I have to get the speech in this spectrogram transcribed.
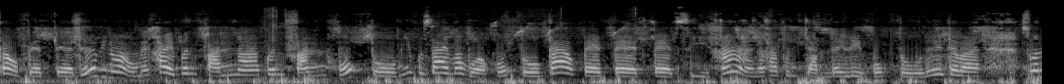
เก้าแปดแปดเด้อพี่น้องแม่ไข่เพิ่นฝันนะเพิ่นฝันหกโตวมีผู้ชายมาบอกหกโตเก้าแปดแปดแปดสี่ห้านะคะเพิ่นจำได้เลขหกโตวเลยแต่ว่าส่วน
